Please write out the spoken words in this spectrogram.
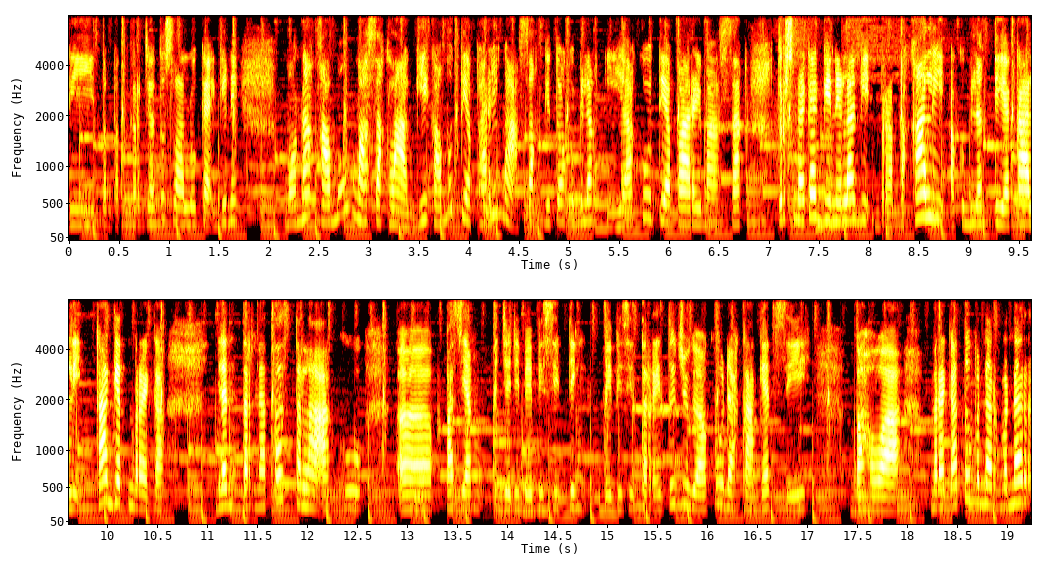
di tempat kerja tuh selalu kayak gini. Mona, kamu masak lagi? Kamu tiap hari masak gitu? Aku bilang iya, aku tiap hari masak. Terus mereka gini lagi, berapa kali? Aku bilang tiga kali. Kaget mereka. Dan ternyata setelah aku uh, pas yang jadi babysitting babysitter itu juga aku udah kaget sih bahwa mereka tuh benar-benar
